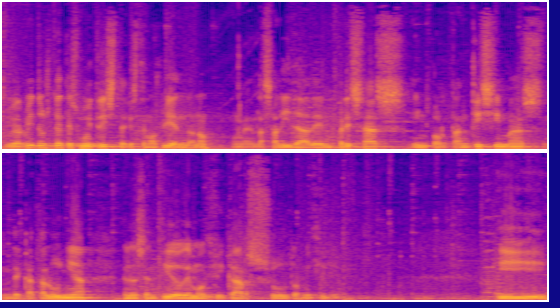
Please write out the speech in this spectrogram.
Si me permite usted, es muy triste que estemos viendo ¿no? la salida de empresas importantísimas de Cataluña en el sentido de modificar su domicilio. Y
